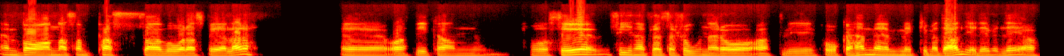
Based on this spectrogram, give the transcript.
en bana som passar våra spelare. Eh, och att vi kan få se fina prestationer och att vi får åka hem med mycket medaljer. Det är väl det jag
